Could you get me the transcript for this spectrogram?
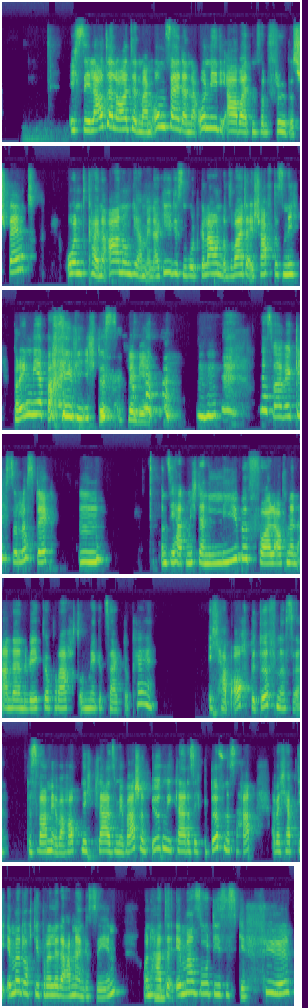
Ich sehe lauter Leute in meinem Umfeld an der Uni, die arbeiten von früh bis spät und keine Ahnung, die haben Energie, die sind gut gelaunt und so weiter. Ich schaffe das nicht. Bring mir bei, wie ich diszipliniert bin. Mhm. das war wirklich so lustig. Und sie hat mich dann liebevoll auf einen anderen Weg gebracht und mir gezeigt, okay, ich habe auch Bedürfnisse. Das war mir überhaupt nicht klar. Also mir war schon irgendwie klar, dass ich Bedürfnisse habe, aber ich habe die immer durch die Brille der anderen gesehen und mhm. hatte immer so dieses Gefühl,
